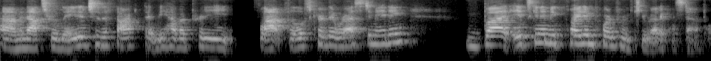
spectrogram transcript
Um, and that's related to the fact that we have a pretty flat Phillips curve that we're estimating. But it's going to be quite important from a theoretical standpoint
